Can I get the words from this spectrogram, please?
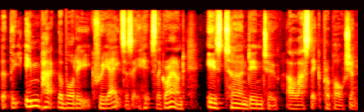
that the impact the body creates as it hits the ground is turned into elastic propulsion.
